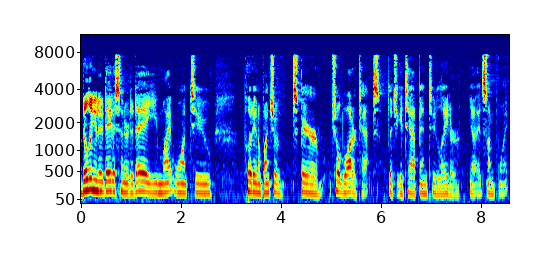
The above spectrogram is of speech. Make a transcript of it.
building a new data center today, you might want to put in a bunch of spare chilled water taps that you could tap into later, you know, at some point.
